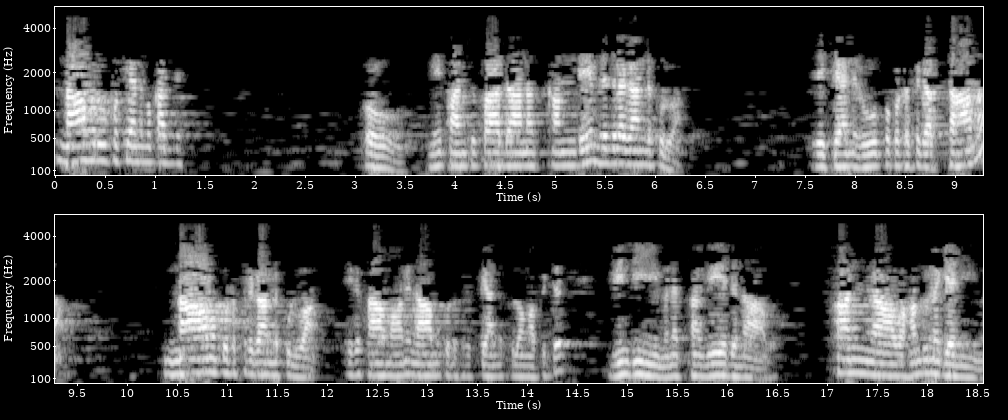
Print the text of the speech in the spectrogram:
නාම රූප කියන්නේ මොකද්ද? ඔව් මේ පංච උපාදානස්කන්ධයෙන් බෙදලා ගන්න පුළුවන්. ඒ කියන්නේ රූප කොටස ගත්තාම නාම කොටසට ගන්න පුළුවන්. ඒක සාමාන්‍ය නාම කොටසට කියන්න පුළුවන් අපිට විඳීම නැත්නම් වේදනාව, සංඥාව හඳුන ගැනීම.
